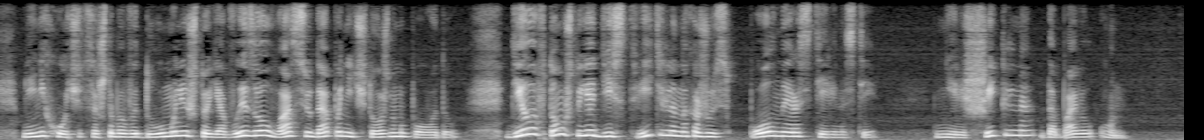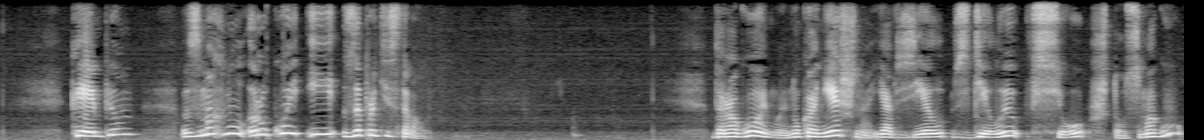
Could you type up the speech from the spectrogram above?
— «мне не хочется, чтобы вы думали, что я вызвал вас сюда по ничтожному поводу. Дело в том, что я действительно нахожусь в полной растерянности», — нерешительно добавил он. Кэмпион взмахнул рукой и запротестовал. «Дорогой мой, ну, конечно, я взял, сделаю все, что смогу».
